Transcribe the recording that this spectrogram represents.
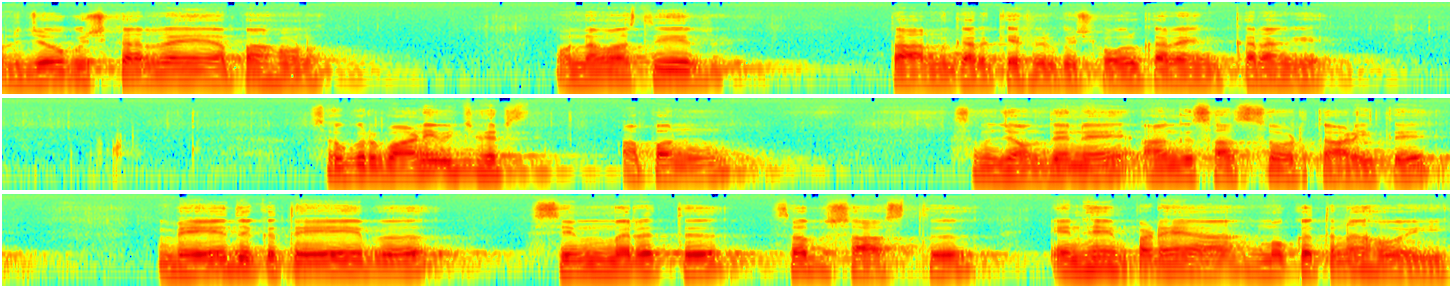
ਔਰ ਜੋ ਕੁਝ ਕਰ ਰਹੇ ਹਾਂ ਆਪਾਂ ਹੁਣ, ਉਹ ਨਵਾਂ ਸਰੀਰ ਧਾਰਨ ਕਰਕੇ ਫਿਰ ਕੁਝ ਹੋਰ ਕਰਾਂਗੇ। ਸੋ ਗੁਰਬਾਣੀ ਵਿੱਚ ਫਿਰ ਆਪਾਂ ਨੂੰ ਸਮਝਾਉਂਦੇ ਨੇ ਅੰਗ 748 ਤੇ, ਵੇਦ ਕਤੇਬ ਸਿਮਰਤ ਸਭ ਸਾਸਤ, ਇਨਹੇ ਪੜਿਆ ਮੁਕਤ ਨ ਹੋਈ।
